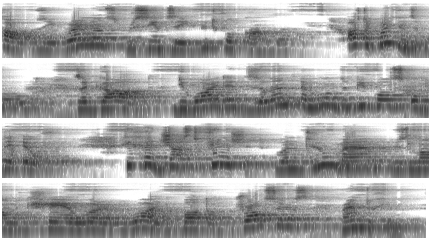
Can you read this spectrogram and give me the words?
how the Ukrainians received their beautiful country. After creating the world, the God divided the land among the peoples of the earth. He had just finished when two men with long hair wearing wide bottom trousers ran to him.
